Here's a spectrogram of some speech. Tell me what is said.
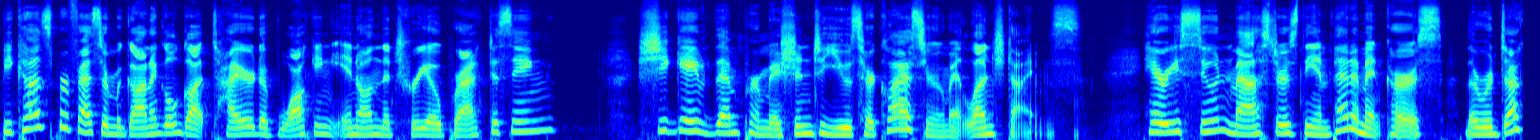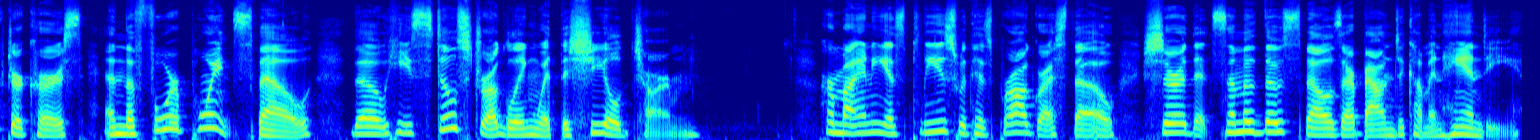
Because Professor McGonagall got tired of walking in on the trio practicing, she gave them permission to use her classroom at lunchtimes. Harry soon masters the impediment curse, the reductor curse, and the four point spell, though he's still struggling with the shield charm. Hermione is pleased with his progress, though, sure that some of those spells are bound to come in handy.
